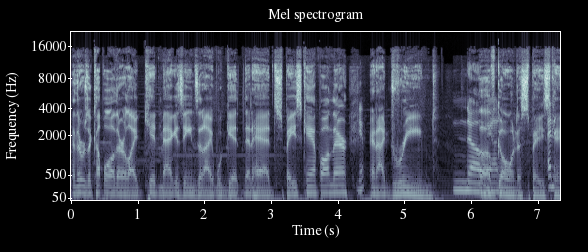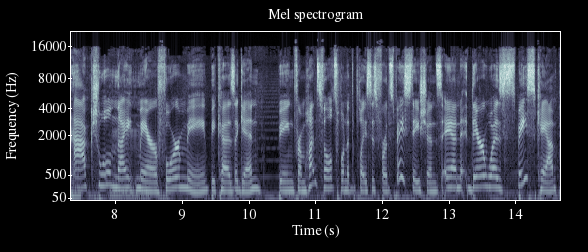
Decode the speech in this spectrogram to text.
and there was a couple other like kid magazines that I would get that had Space Camp on there, Yep. and I dreamed No, of man. going to Space An Camp. actual mm. nightmare for me because, again, being from Huntsville, it's one of the places for the space stations, and there was space camp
